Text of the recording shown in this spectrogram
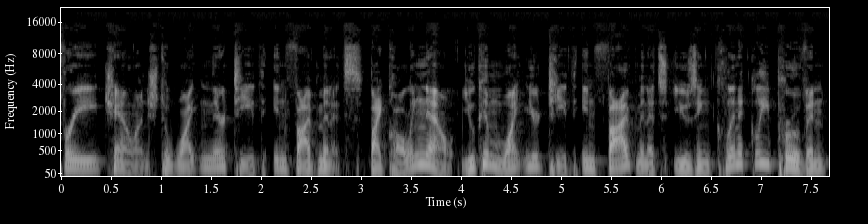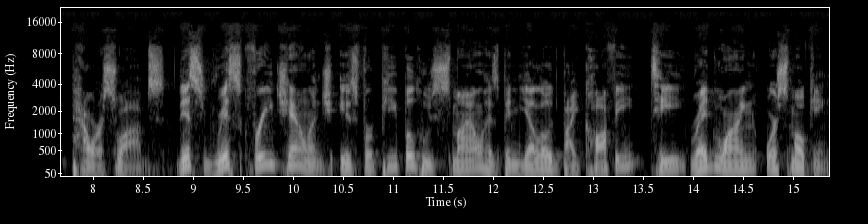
free challenge to whiten their teeth in five minutes. By calling now, you can whiten your teeth in five minutes using clinically proven power swabs. This risk free challenge is for people whose smile has been yellowed by coffee, tea, red wine, or smoking.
